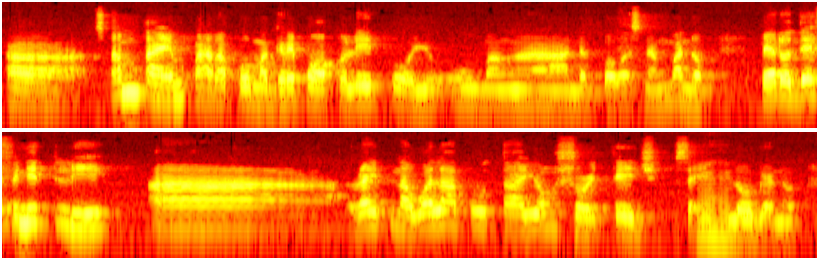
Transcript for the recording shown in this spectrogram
uh, some time para po mag-repopulate po yung mga nagbawas ng manok. Pero definitely uh, right now wala po tayong shortage sa itlog ano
